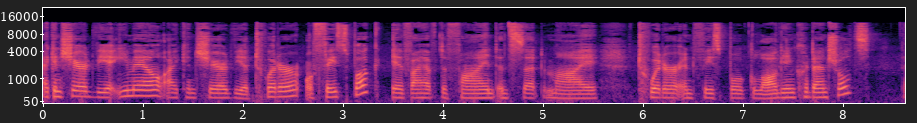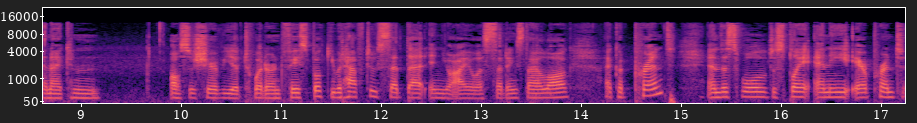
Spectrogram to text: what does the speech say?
I can share it via email, I can share it via Twitter or Facebook if I have defined and set my Twitter and Facebook login credentials. Then I can also share via Twitter and Facebook. You would have to set that in your iOS settings dialog. I could print, and this will display any AirPrint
